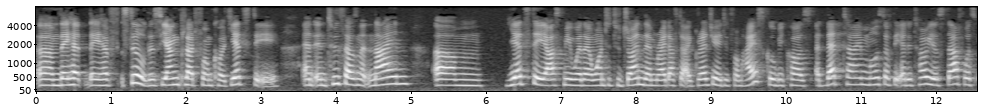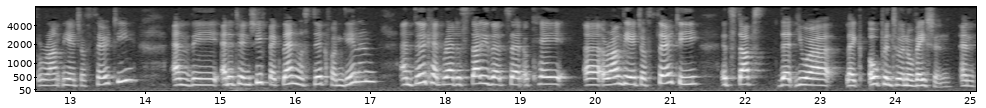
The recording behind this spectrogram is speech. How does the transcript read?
Um, they had they have still this young platform called Jetzt.de, and in 2009. Um, Jetzt they asked me whether I wanted to join them right after I graduated from high school because at that time most of the editorial staff was around the age of 30 and the editor in chief back then was Dirk von Gehlen and Dirk had read a study that said okay uh, around the age of 30 it stops that you are like open to innovation and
